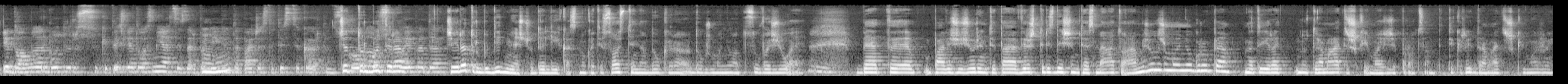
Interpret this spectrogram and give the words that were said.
Įdomu ir būtų ir su kitais Lietuvos miestais dar palyginti mm -hmm. tą pačią statistiką. Čia Kauno, turbūt yra, Klaipėda. čia yra turbūt didmieščių dalykas, nu, kad į sostinę daug, yra, daug žmonių suvažiuoja. Mm. Bet, e, pavyzdžiui, žiūrint į tą virš 30 metų amžiaus žmonių grupę, na, tai yra nu, dramatiškai maži procentai, tikrai dramatiškai mažai.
